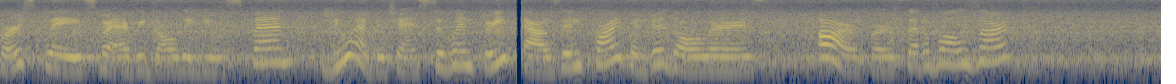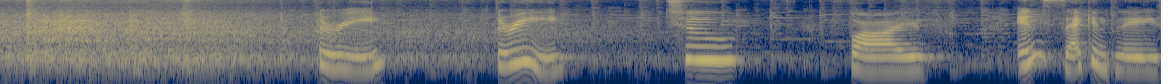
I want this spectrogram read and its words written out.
first place, for every dollar you spend, you have the chance to win $3,500. Our first set of balls are three, three, two, five. In second place,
